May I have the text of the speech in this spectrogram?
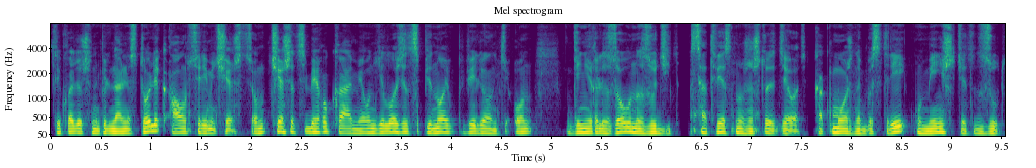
ты кладешь на пеленальный столик, а он все время чешется. Он чешет себе руками, он елозит спиной по пеленке, он генерализованно зудит. Соответственно, нужно что сделать? Как можно быстрее уменьшить этот зуд.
